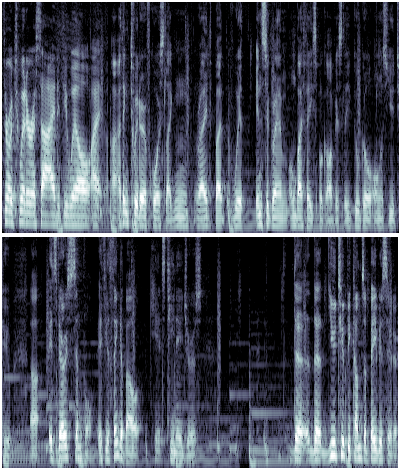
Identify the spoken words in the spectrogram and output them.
Throw Twitter aside, if you will. I, I think Twitter, of course, like mm, right, but with Instagram owned by Facebook, obviously, Google owns YouTube. Uh, it's very simple. If you think about kids, teenagers, the the YouTube becomes a babysitter.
